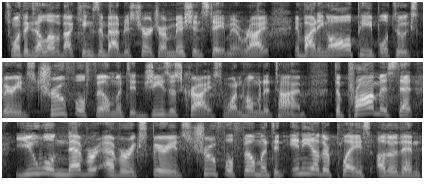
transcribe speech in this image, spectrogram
It's one of the things I love about Kingston Baptist Church, our mission statement, right? Inviting all people to experience true fulfillment in Jesus Christ, one home at a time. The promise that you will never, ever experience true fulfillment in any other place other than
